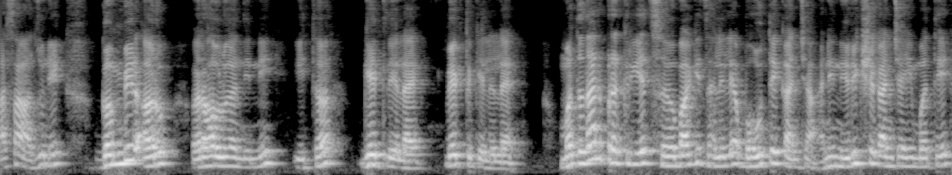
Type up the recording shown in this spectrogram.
असा अजून एक गंभीर आरोप राहुल गांधींनी इथं घेतलेला आहे व्यक्त केलेला आहे. मतदान प्रक्रियेत सहभागी झालेल्या बहुतेकांच्या आणि निरीक्षकांच्याही मते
